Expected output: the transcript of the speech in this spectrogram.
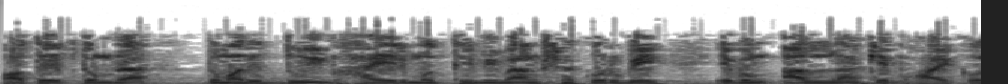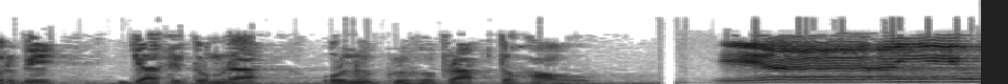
অতএব তোমরা তোমাদের দুই ভাইয়ের মধ্যে মীমাংসা করবে এবং আল্লাহকে ভয় করবে। যাতে তোমরা অনুগ্রহ প্রাপ্ত হও يا أيها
